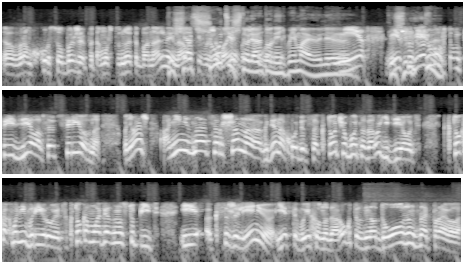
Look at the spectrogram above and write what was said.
э, в рамках курса ОБЖ, потому что, ну, это банальные Ты навыки сейчас шутишь, что ли, Антон? Я не понимаю. Или... Нет, Ты не серьезно? шучу, в том-то и дело, абсолютно серьезно. Понимаешь, они не знают совершенно, где находятся, кто что будет на дороге делать, кто как маневрирует, кто кому обязан наступить. И, к сожалению, если ты выехал на дорогу, ты должен знать правила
